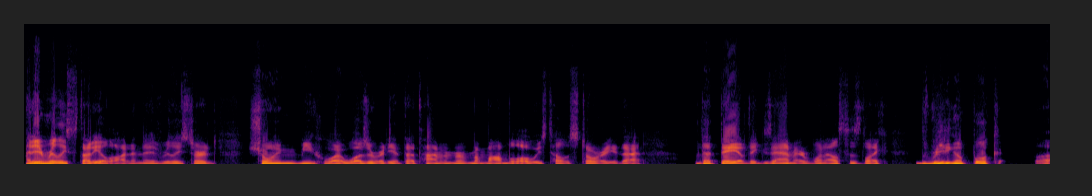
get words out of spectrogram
I didn't really study a lot. And they really started showing me who I was already at that time. I remember my mom will always tell the story that that day of the exam, everyone else is like reading a book uh,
